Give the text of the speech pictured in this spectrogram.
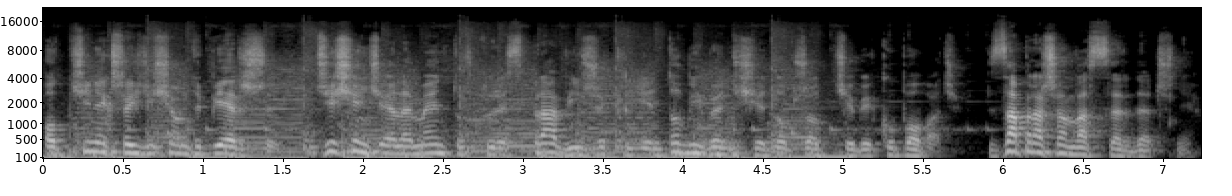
Odcinek 61. 10 elementów, które sprawi, że klientowi będzie się dobrze od Ciebie kupować. Zapraszam Was serdecznie.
